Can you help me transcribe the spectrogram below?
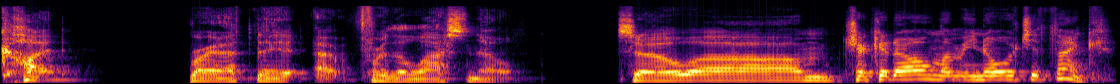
cut right at the for the last note. So um, check it out and let me know what you think.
